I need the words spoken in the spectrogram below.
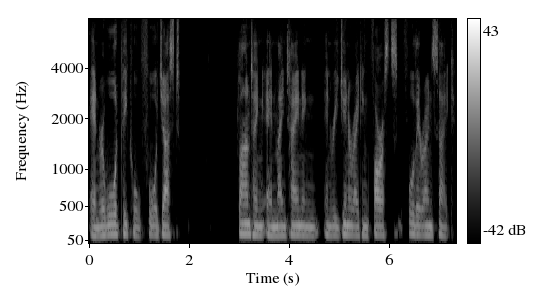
and reward people for just planting and maintaining and regenerating forests for their own sake.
